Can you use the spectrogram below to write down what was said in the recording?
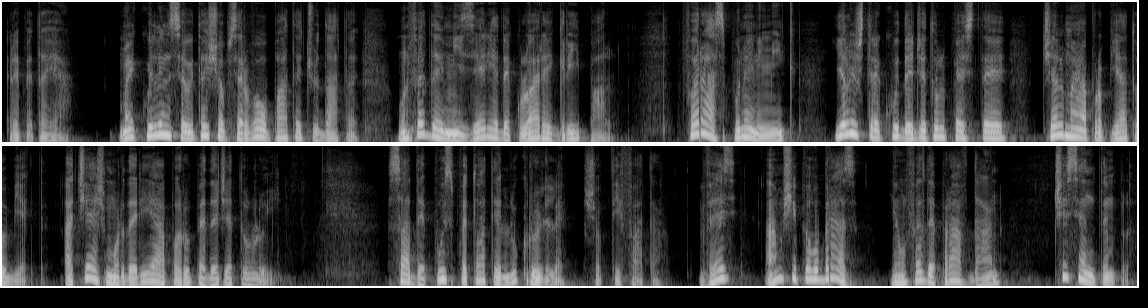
repetă ea. McQuillan se uită și observă o pată ciudată, un fel de mizerie de culoare gri pal. Fără a spune nimic, el își trecu degetul peste cel mai apropiat obiect. Aceeași murdărie a apărut pe degetul lui. S-a depus pe toate lucrurile, șopti fata. Vezi, am și pe obraz. E un fel de praf, Dan. Ce se întâmplă?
